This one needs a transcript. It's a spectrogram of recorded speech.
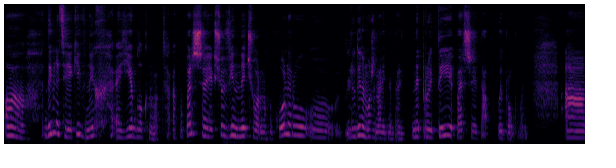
А, дивляться, який в них є блокнот. По-перше, якщо він не чорного кольору, людина може навіть не пройти, перший етап випробувань. А,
